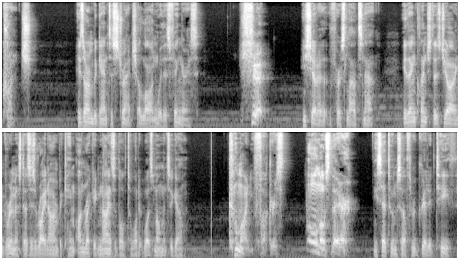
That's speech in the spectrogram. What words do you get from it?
crunch. His arm began to stretch along with his fingers. Shit! He shuddered at the first loud snap. He then clenched his jaw and grimaced as his right arm became unrecognizable to what it was moments ago. Come on, you fuckers. Almost there, he said to himself through gritted teeth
